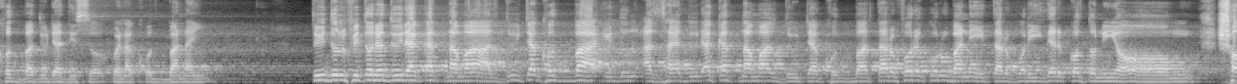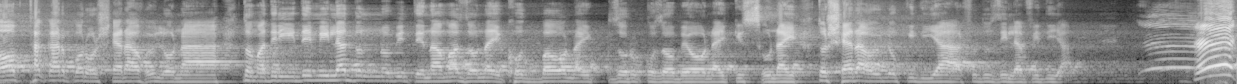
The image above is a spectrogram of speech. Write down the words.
খোদবা দুইটা দিছ। কয়, না খোদবা নাই। ঈদুল ফিতরে দুই রাকাত নামাজ দুইটা খোদবা ঈদুল আজহায় দুই রাকাত নামাজ দুইটা খোদবা তারপরে কোরবানি তারপরে ঈদের কত নিয়ম? সব থাকার পরও সেরা হইল না। তোমাদের ঈদে মিলাদুন্নবীতে নামাজও নাই খোদবাও নাই জোর কোজবেও নাই কিছু নাই। তো সেরা হইল কি দিয়া? শুধু জিলাপি দিয়া। ঠিক।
